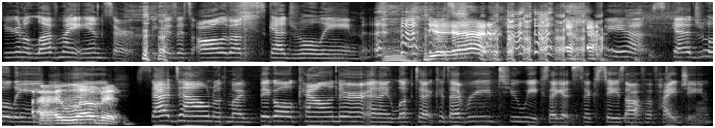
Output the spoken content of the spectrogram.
So you're gonna love my answer because it's all about scheduling. Mm. Yeah, yeah, scheduling. I love it. Sat down with my big old calendar and I looked at because every two weeks I get six days off of hygiene.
